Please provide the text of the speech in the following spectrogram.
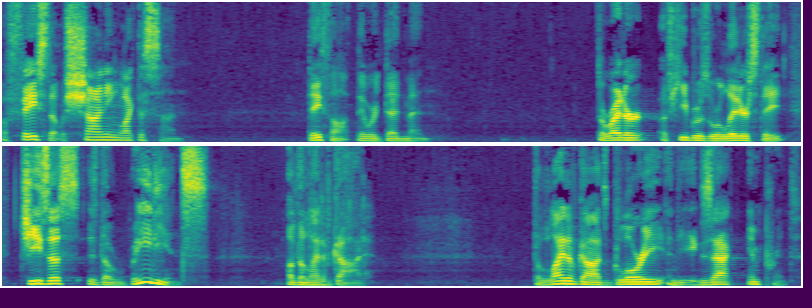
a face that was shining like the sun, they thought they were dead men. The writer of Hebrews will later state Jesus is the radiance of the light of God the light of God's glory and the exact imprint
